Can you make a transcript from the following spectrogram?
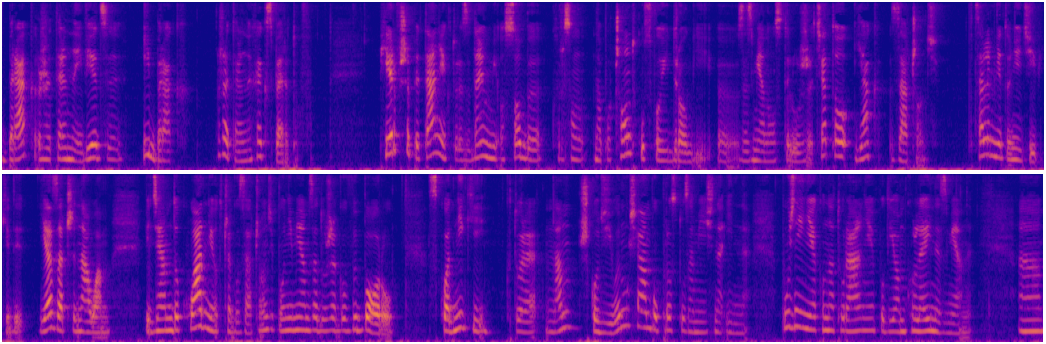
Brak rzetelnej wiedzy i brak rzetelnych ekspertów. Pierwsze pytanie, które zadają mi osoby, które są na początku swojej drogi e, ze zmianą stylu życia, to jak zacząć? Wcale mnie to nie dziwi. Kiedy ja zaczynałam, wiedziałam dokładnie od czego zacząć, bo nie miałam za dużego wyboru. Składniki, które nam szkodziły, musiałam po prostu zamienić na inne. Później niejako naturalnie podjęłam kolejne zmiany. E,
